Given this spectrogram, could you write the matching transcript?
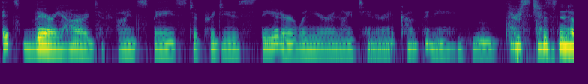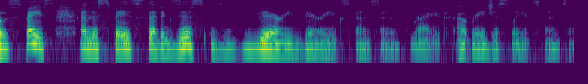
it's very hard to find space to produce theater when you're an itinerant company. Mm-hmm. There's just no space, and the space that exists is very, very expensive. Right. Outrageously expensive.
